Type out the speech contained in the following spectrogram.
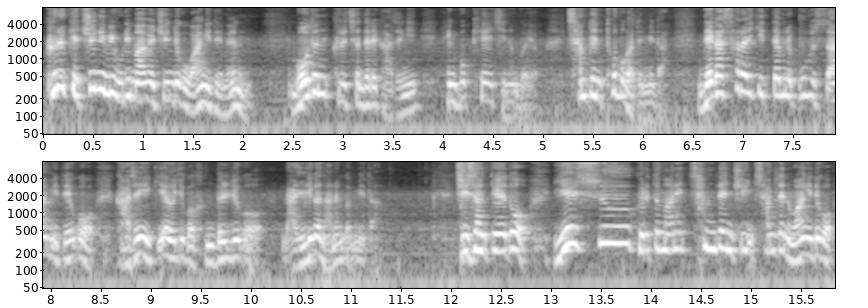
그렇게 주님이 우리 마음의 주인 되고 왕이 되면 모든 크리스천들의 가정이 행복해지는 거예요. 참된 토부가 됩니다. 내가 살아있기 때문에 부부싸움이 되고 가정이 깨어지고 흔들리고 난리가 나는 겁니다. 지상교회도 예수 그리스도만이 참된 주인, 참된 왕이 되고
